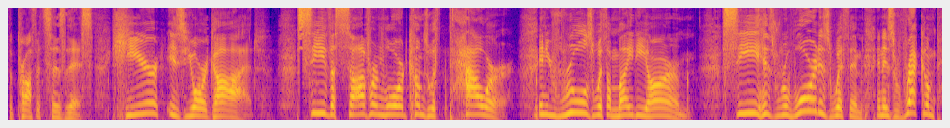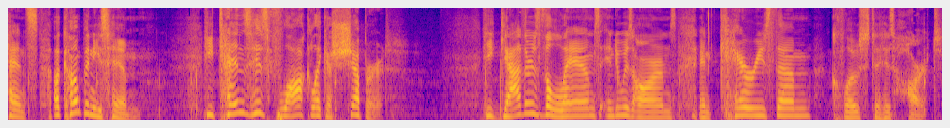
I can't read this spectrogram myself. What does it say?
The prophet says this Here is your God. See, the sovereign Lord comes with power, and he rules with a mighty arm. See, his reward is with him, and his recompense accompanies him. He tends his flock like a shepherd. He gathers the lambs into his arms and carries them close to his heart.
